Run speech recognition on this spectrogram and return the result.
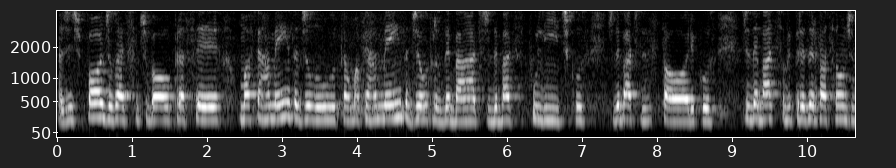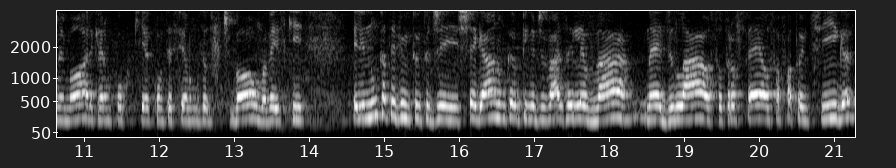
A gente pode usar esse futebol para ser uma ferramenta de luta, uma ferramenta de outros debates, de debates políticos, de debates históricos, de debates sobre preservação de memória, que era um pouco o que acontecia no Museu do Futebol, uma vez que ele nunca teve o intuito de chegar num campinho de várzea e levar né, de lá o seu troféu, a sua foto antiga,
